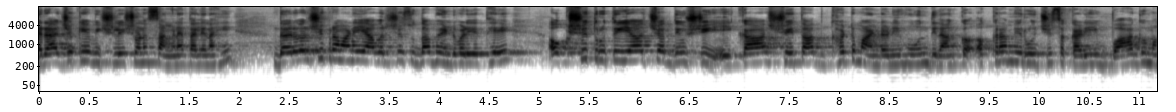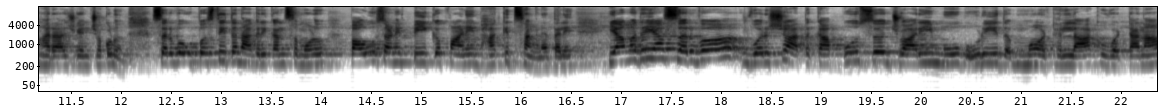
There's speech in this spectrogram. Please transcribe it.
राजकीय विश्लेषण सांगण्यात आले नाही. दरवर्षीप्रमाणे यावर्षी सुद्धा भांडवल येथे अक्षय तृतीयाच्या दिवशी एका शेतात घट मांडणी होऊन दिनांक अकरा मे रोजी सकाळी वाघ महाराज यांच्याकडून सर्व उपस्थित नागरिकांसमोर पाऊस आणि पीक पाणी भाकीत सांगण्यात आले. यामध्ये या सर्व वर्षात कापूस ज्वारी मूग उडीद मठ लाख वटाणा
